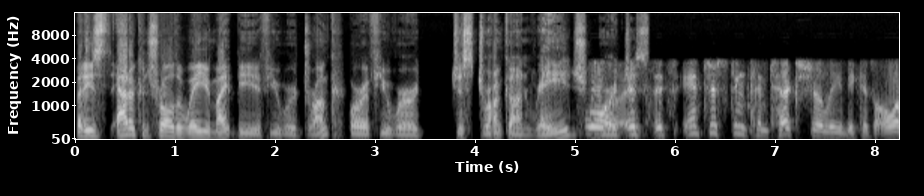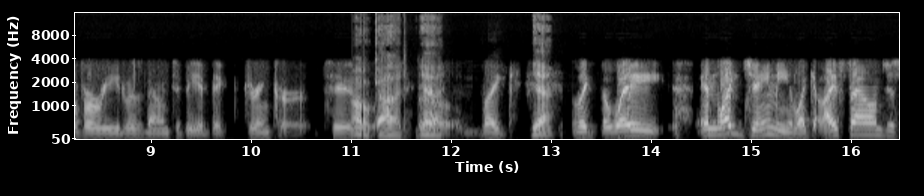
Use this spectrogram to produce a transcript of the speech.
But he's out of control the way you might be if you were drunk or if you were just drunk on rage Well, or it's it's interesting contextually because Oliver Reed was known to be a big drinker too. Oh God, yeah. Like Yeah. like the way and like Jamie, like I found just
